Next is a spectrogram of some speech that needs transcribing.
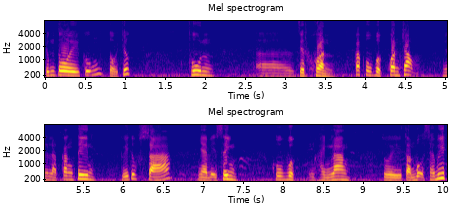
chúng tôi cũng tổ chức phun uh, diệt khuẩn các khu vực quan trọng như là căng tin, ký túc xá, nhà vệ sinh, khu vực hành lang, rồi toàn bộ xe buýt.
